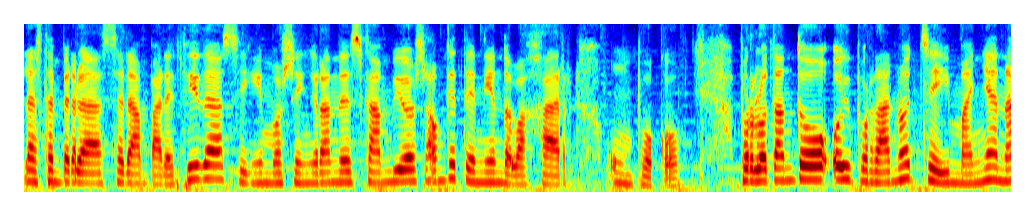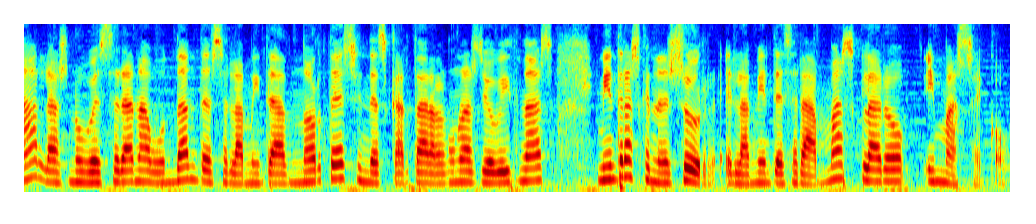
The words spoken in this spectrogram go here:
Las temperaturas serán parecidas, seguimos sin grandes cambios, aunque tendiendo a bajar un poco. Por lo tanto, hoy por la noche y mañana las nubes serán abundantes en la mitad norte, sin descartar algunas lloviznas, mientras que en el sur el ambiente será más claro y más seco.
